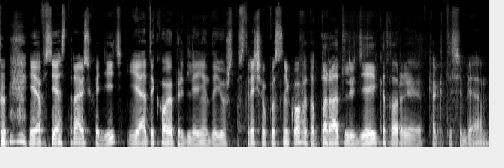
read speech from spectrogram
я, я стараюсь ходить. Я такое определение даю, что встреча выпускников — это парад людей, которые как-то себя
